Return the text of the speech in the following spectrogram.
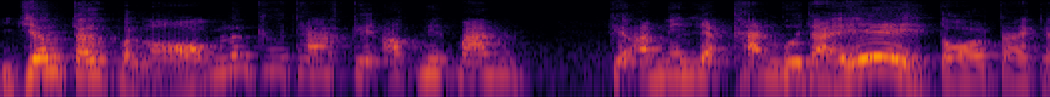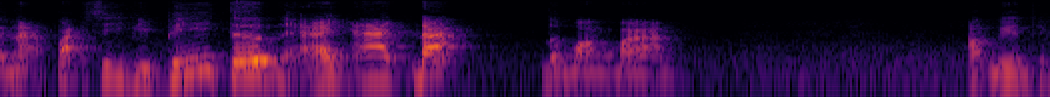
អញ្ចឹងទៅប្រឡងហ្នឹងគឺថាគេអត់មានបានគេអត់មានលក្ខខណ្ឌមួយថាអេតលតែគណៈបក CPP ទើបអ្នកឯងអាចដាក់តំងបានអត់មានទេ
